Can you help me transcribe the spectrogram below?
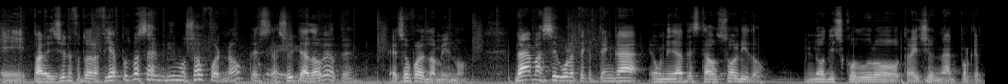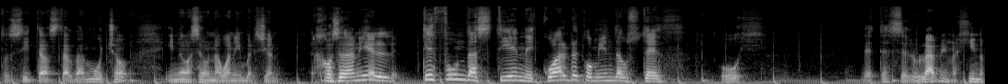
Eh, para edición de fotografía, pues vas a el mismo software, ¿no? Que es la suite de Adobe o qué. El software es lo mismo. Nada más asegúrate que tenga unidad de estado sólido, no disco duro tradicional, porque entonces sí te vas a tardar mucho y no va a ser una buena inversión. José Daniel, ¿qué fundas tiene? ¿Cuál recomienda usted? Uy, de este celular, me imagino.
